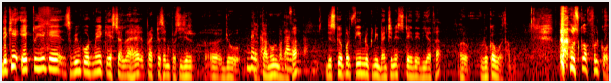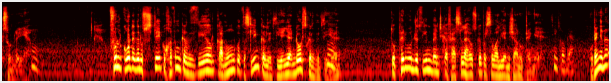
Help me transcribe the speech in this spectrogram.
देखिए एक तो ये कि सुप्रीम कोर्ट में एक केस चल रहा है प्रैक्टिस एंड प्रोसीजर जो कानून बना कानून था का, हम्म। जिसके ऊपर तीन रुकनी बेंच ने स्टे दे दिया था और रुका हुआ था वो। उसको अब फुल कोर्ट सुन रही है। फुल कोर्ट अगर उस स्टे को ख़त्म कर देती है और कानून को तस्लीम कर लेती है या एंडोर्स कर देती है तो फिर वो जो तीन बेंच का फैसला है उसके ऊपर सवालिया निशान उठेंगे। ठीक हो गया। उठेंगे ना?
